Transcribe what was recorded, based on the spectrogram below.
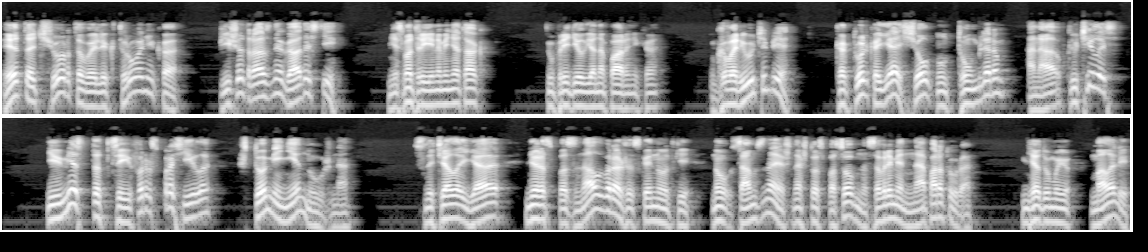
Эта чертова электроника пишет разные гадости. Не смотри на меня так, — упредил я напарника. Говорю тебе, как только я щелкнул тумблером, она включилась и вместо цифр спросила, что мне нужно. Сначала я не распознал вражеской нотки, ну, сам знаешь, на что способна современная аппаратура. Я думаю, мало ли,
